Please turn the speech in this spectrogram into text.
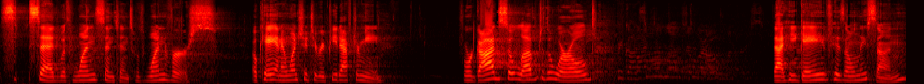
said with one sentence, with one verse. Okay, and I want you to repeat after me. For God so loved the world that he gave his only Son,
